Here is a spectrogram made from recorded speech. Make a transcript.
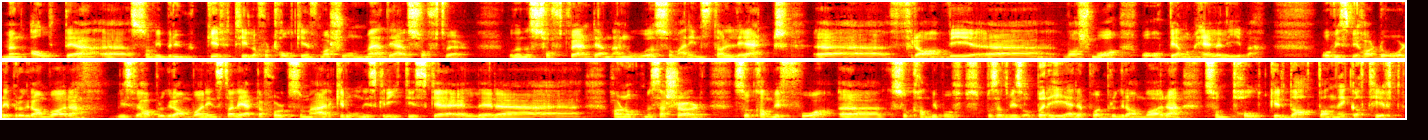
men alt det eh, som vi bruker til å fortolke informasjon med, det er jo software. Og denne softwaren den er noe som er installert eh, fra vi eh, var små og opp gjennom hele livet. Og hvis vi har dårlig programvare, hvis vi har programvare installert av folk som er kronisk kritiske eller eh, har nok med seg sjøl, så kan vi, få, eh, så kan vi på, på sett og vis operere på en programvare som tolker data negativt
